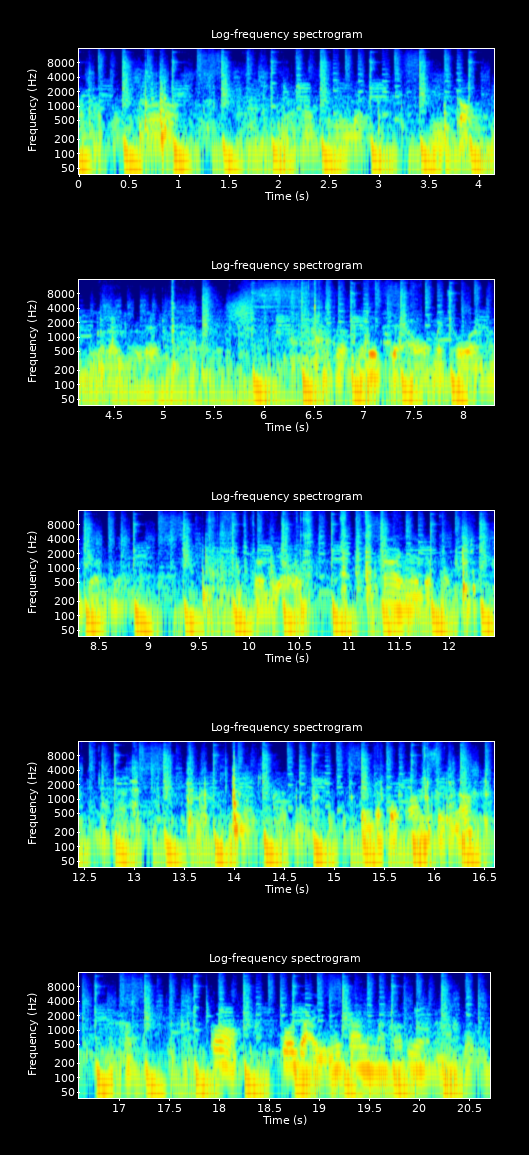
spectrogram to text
นะครับผมก็นะครับนะมันยังมีกล่องมีอะไรอยู่เลยนะครับเผื่อไม่ได้แกะออกมาโชว์นะครับแบบนี้ก็เดี๋ยวถ้าไงเดี๋ยวผมนะครับทีนึงนะครับเป็นกระปุกออมสินเนาะนะครับ ก็ตัวใหญ่เหมือนกันนะครับเนี่ยนะครับผม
